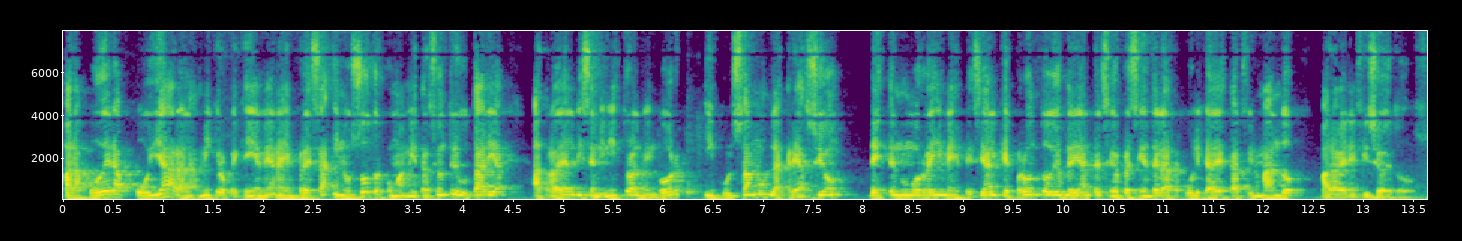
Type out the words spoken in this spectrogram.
para poder apoyar a las micro, pequeñas y medianas empresas. Y nosotros, como Administración Tributaria, a través del viceministro Almengor, impulsamos la creación de este nuevo régimen especial que pronto, Dios mediante, el señor presidente de la República debe estar firmando para beneficio de todos.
